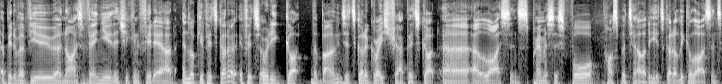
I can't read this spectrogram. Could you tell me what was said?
A bit of a view, a nice venue that you can fit out. And look, if it's got a, if it's already got the bones, it's got a grease trap, it's got a, a license premises for hospitality, it's got a liquor license,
